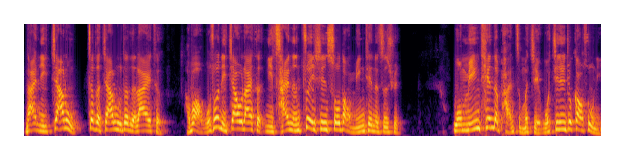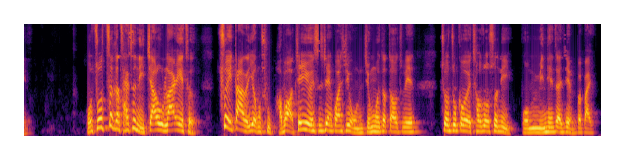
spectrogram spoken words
来，你加入这个，加入这个 Light，好不好？我说你加入 Light，你才能最先收到明天的资讯。我明天的盘怎么解，我今天就告诉你了。我说这个才是你加入 light 最大的用处，好不好？今天由于时间关系，我们节目就到这边，就祝各位操作顺利，我们明天再见，拜拜。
